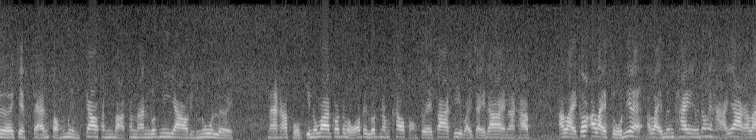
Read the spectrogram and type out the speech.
เลย 729,000 บาทเท่านั้น รถนี่ยาวถึงนู่นเลยนะครับผม Innova ก็ต้องบอกว่าเป็นรถนำเข้าของ Toyota ที่ไว้ใจได้นะครับอะไหล่ก็อะไหล่ศูนย์นี่แหละอะไหล่เมืองไทยไม่ต้องไปหายากอะไร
